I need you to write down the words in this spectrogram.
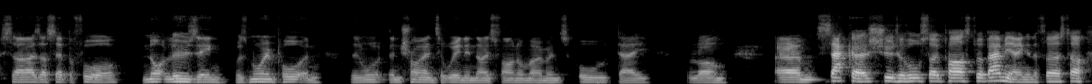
So as I said before, not losing was more important than than trying to win in those final moments all day long. Um, Saka should have also passed to Aubameyang in the first half.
